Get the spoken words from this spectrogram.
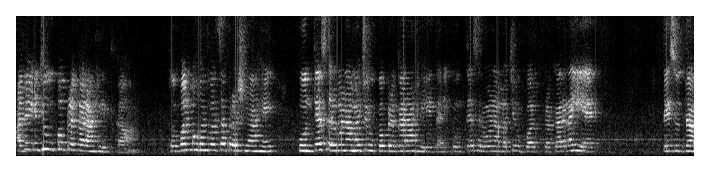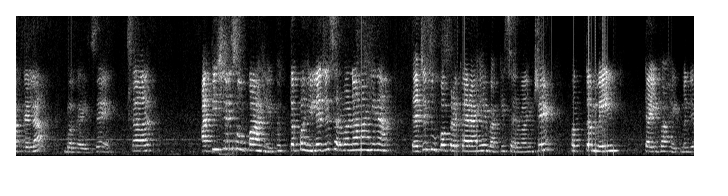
आता याचे उपप्रकार आहेत का? तो पण महत्त्वाचा प्रश्न आहे. कोणत्या सर्वनामाचे उपप्रकार आहेत आणि कोणत्या सर्वनामाचे उपप्रकार नाही आहेत ते सुद्धा आपल्याला बघायचं आहे तर अतिशय सोपं आहे. फक्त पहिलं जे सर्वनाम आहे ना त्याचेच उपप्रकार आहे. बाकी सर्वांचे फक्त मेन टाईप आहेत. म्हणजे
